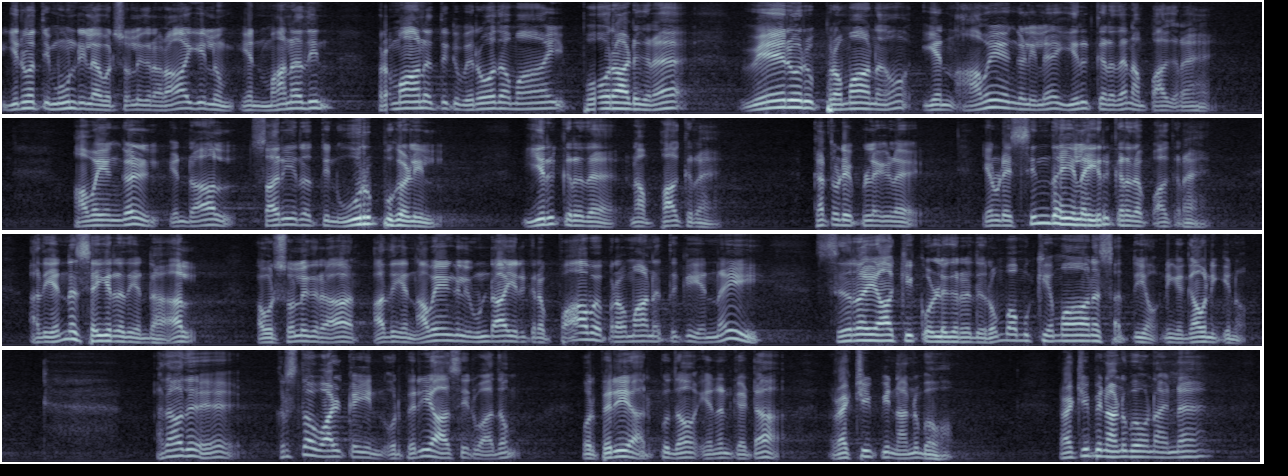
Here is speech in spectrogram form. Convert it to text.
இருபத்தி மூன்றில் அவர் சொல்லுகிறார் ஆகிலும் என் மனதின் பிரமாணத்துக்கு விரோதமாய் போராடுகிற வேறொரு பிரமாணம் என் அவயங்களில் இருக்கிறத நான் பார்க்குறேன். அவயங்கள் என்றால் சரீரத்தின் உறுப்புகளில் இருக்கிறத நான் பார்க்குறேன். கத்துடைய பிள்ளைகளை என்னுடைய சிந்தையில் இருக்கிறத பார்க்குறேன். அது என்ன செய்கிறது என்றால் அவர் சொல்லுகிறார் அது என் அவயங்களில் உண்டாயிருக்கிற பாவ பிரமாணத்துக்கு என்னை சிறையாக்கி கொள்ளுகிறது. ரொம்ப முக்கியமான சத்தியம் நீங்கள் கவனிக்கணும். அதாவது கிறிஸ்தவ வாழ்க்கையின் ஒரு பெரிய ஆசீர்வாதம் ஒரு பெரிய அற்புதம் என்னன்னு கேட்டால் ரட்சிப்பின் அனுபவம். ரட்சிப்பின் அனுபவம்னா என்ன?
